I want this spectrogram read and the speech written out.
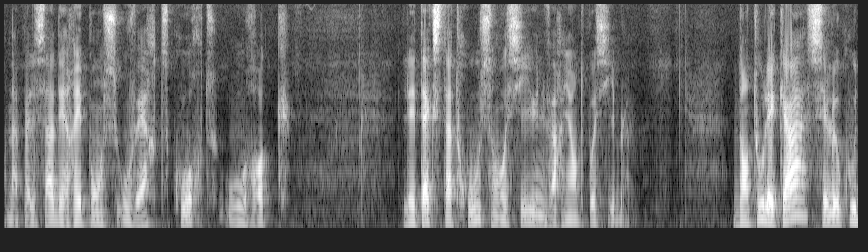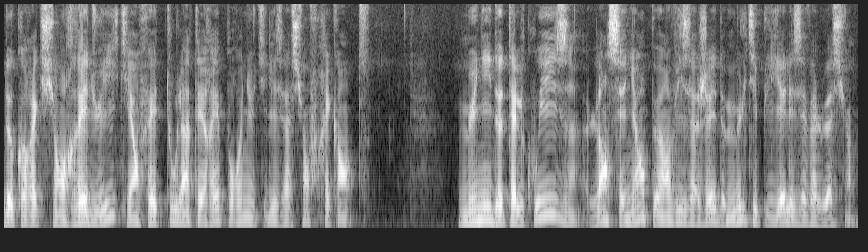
On appelle ça des réponses ouvertes courtes ou ROC. Les textes à trous sont aussi une variante possible. Dans tous les cas, c'est le coût de correction réduit qui en fait tout l'intérêt pour une utilisation fréquente. Muni de tels quiz, l'enseignant peut envisager de multiplier les évaluations.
